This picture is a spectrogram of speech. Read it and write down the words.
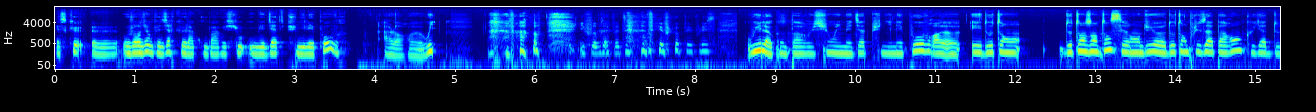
Est-ce que euh, aujourd'hui, on peut dire que la comparution immédiate punit les pauvres? Alors oui. Il faudrait peut-être développer plus. Oui, la comparution immédiate punit les pauvres et d'autant de temps en temps, c'est rendu d'autant plus apparent qu'il y a de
